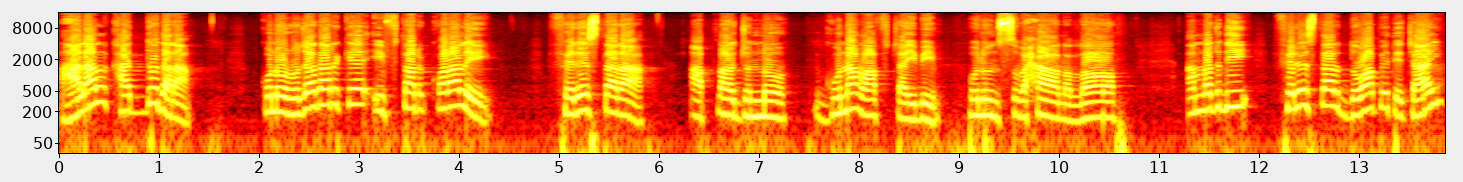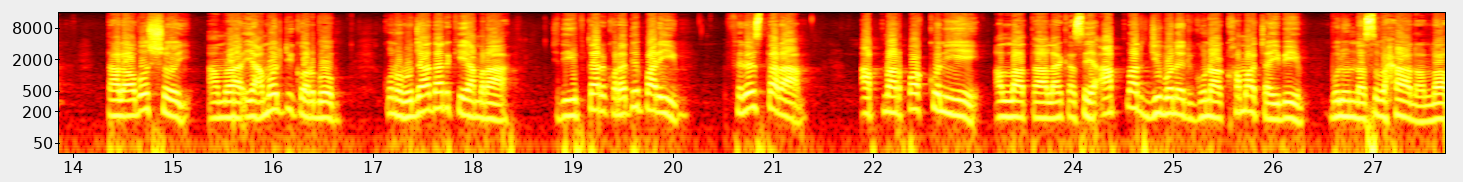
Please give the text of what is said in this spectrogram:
হালাল খাদ্য দ্বারা কোনো রোজাদারকে ইফতার করালে ফেরেশতারা আপনার জন্য গুনাহ মাফ চাইবে। বলুন সুবাহান আমরা যদি ফেরেশতার দোয়া পেতে চাই, তাহলে অবশ্যই আমরা এই আমলটি করব। কোনো রোজাদারকে আমরা যদি ইফতার করাতে পারি, ফেরেশতারা আপনার পক্ষ নিয়ে আল্লাহ তাআলার কাছে আপনার জীবনের গুণা ক্ষমা চাইবে। বলুন না সুবাহান আল্লাহ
